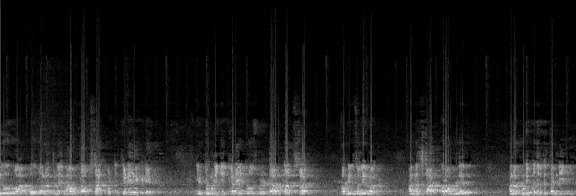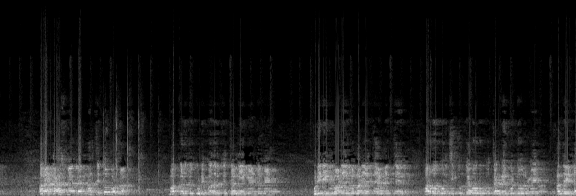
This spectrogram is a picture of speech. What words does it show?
இருபது ரூபா ஐம்பது ரூபா சொன்னாங்க அவுட் ஆஃப் ஸ்டாக் மட்டும் கிடையவே கிடையாது. எட்டு மணிக்கு கடையை க்ளோஸ் பண்ணிட்டு அவுட் ஆஃப் ஸ்டாக் அப்படின்னு சொல்லிடுவாங்க. ஆனா ஸ்டாக் பூரா உள்ளது ஆனா குடிப்பதற்கு தண்ணீர் ஆனா டாஸ்மாக்ல திட்டம் போடுறாங்க. மக்களுக்கு குடிப்பதற்கு தண்ணீர் வேண்டுமே. குடிநீர் வாடியுள்ள மரியத்தை அமைத்து அரவக்குறிச்சிக்கும் கரூருக்கும் தண்ணீர் கொண்டு வருவேன் அந்த எண்ண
